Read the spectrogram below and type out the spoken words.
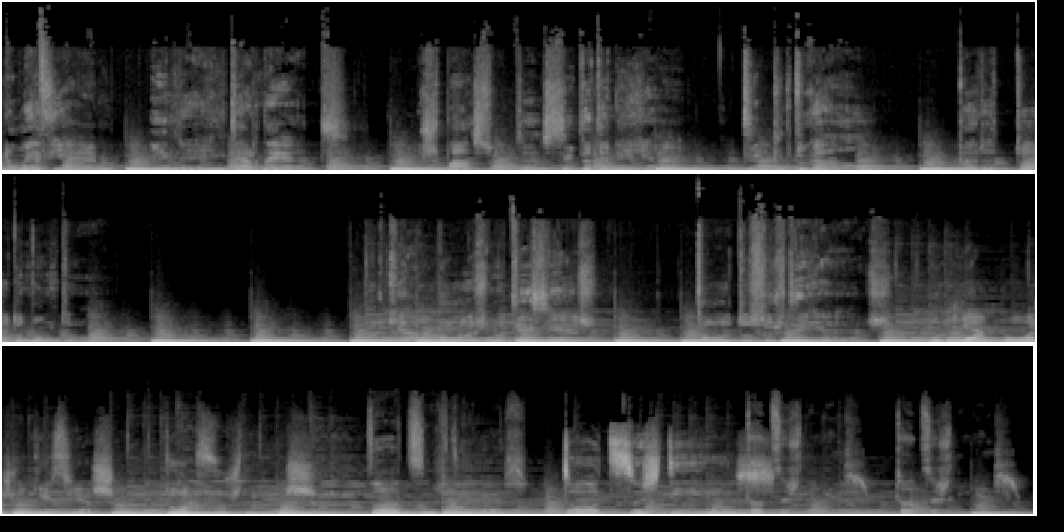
No FM e na internet. O espaço de cidadania de Portugal para todo o mundo. Porque há boas notícias todos os dias. Porque há boas notícias todos os dias. Todos os dias. Todos os dias. Todos os dias todos os dias.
